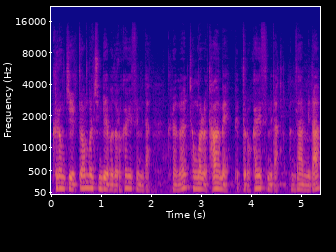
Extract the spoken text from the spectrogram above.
그런 기획도 한번 준비해 보도록 하겠습니다. 그러면 정말로 다음에 뵙도록 하겠습니다. 감사합니다.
